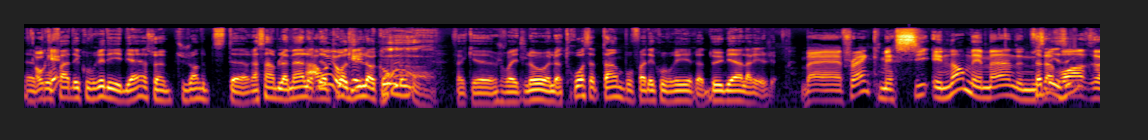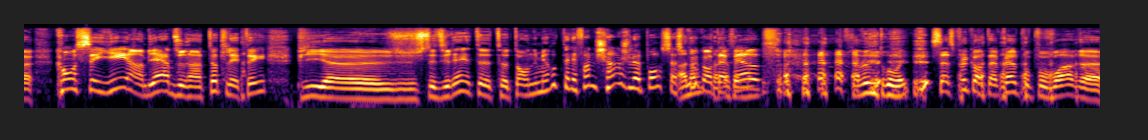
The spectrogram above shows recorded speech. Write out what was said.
euh, pour faire découvrir des bières. C'est un petit genre de petit euh, rassemblement là, Ah de oui, produits locaux. là. Ah. Fait que je vais être là euh, le 3 septembre pour faire découvrir deux bières à la région. Ben, Frank, merci énormément de nous avoir conseillé en bière durant tout l'été. Puis, euh, je te dirais, t- t- ton numéro de téléphone, change-le pas. Ça se Ah peut non, qu'on t'appelle. Ça veut me trouver. ça se peut qu'on t'appelle pour pouvoir euh,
